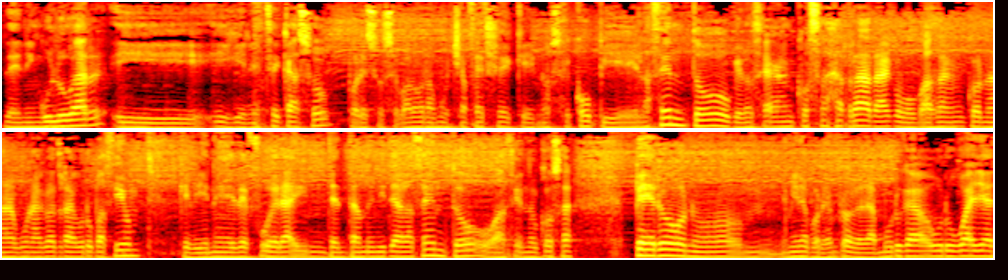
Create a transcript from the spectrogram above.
de ningún lugar. Y, y en este caso por eso se valora muchas veces que no se copie el acento o que no se hagan cosas raras como pasan con alguna que otra agrupación que viene de fuera intentando imitar acento o haciendo cosas, pero no, mira, por ejemplo, la murga uruguaya,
